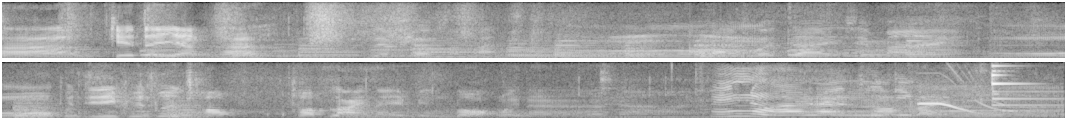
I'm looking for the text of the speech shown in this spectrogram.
คะเกตได้ยังคะเลือกเลยสองอันอืมลายหัวใจใช่ไหมโอ้พอดีเพื่อนๆชอบชอบลายไหนเป็นบอกไว้นะใช่ให้หนูเอาอะไรนี้ดีกว่าอ่าแม่แอน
